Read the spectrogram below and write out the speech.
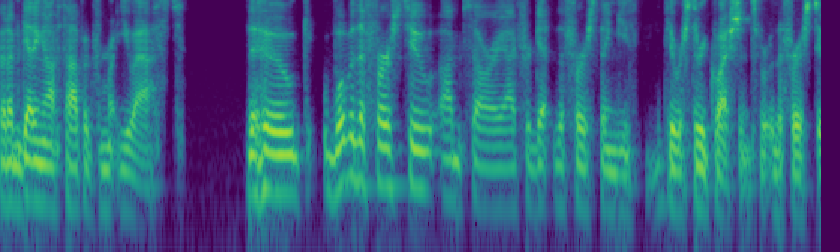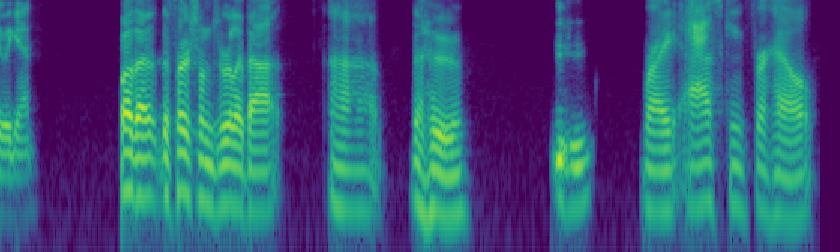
but I'm getting off topic from what you asked. The who, what were the first two? I'm sorry, I forget the first thing you, there was three questions. What were the first two again? Well, the, the first one's really about uh, the who, mm-hmm. right? Asking for help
